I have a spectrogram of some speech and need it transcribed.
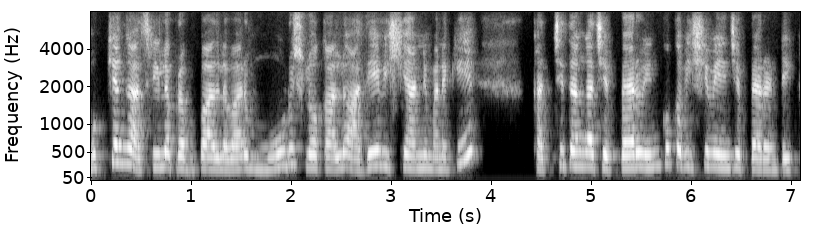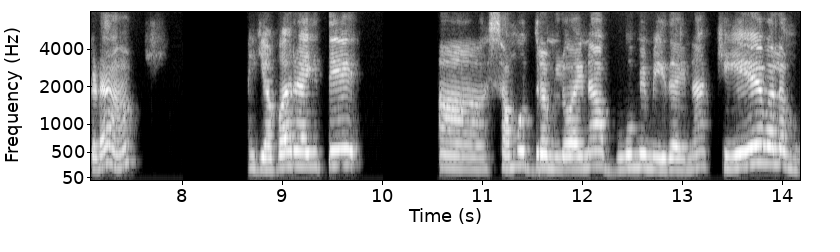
ముఖ్యంగా శ్రీల ప్రభుపాదుల వారు మూడు శ్లోకాల్లో అదే విషయాన్ని మనకి ఖచ్చితంగా చెప్పారు. ఇంకొక విషయం ఏం చెప్పారంటే ఇక్కడ ఎవరైతే ఆ సముద్రంలో అయినా భూమి మీద అయినా కేవలము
